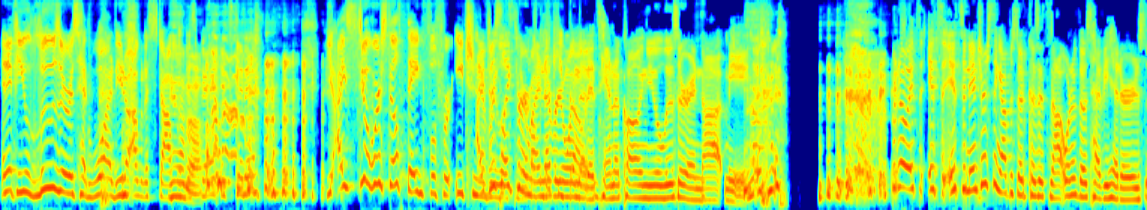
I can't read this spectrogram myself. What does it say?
And if you losers had won, you know, I'm going to stop with this bit. It's gonna. Yeah, I still, we're still thankful for each and every. I every. just like to remind Okay, everyone that it's Hannah calling you a loser and not me. but no, it's it's it's an interesting episode because it's not one of those heavy hitters,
